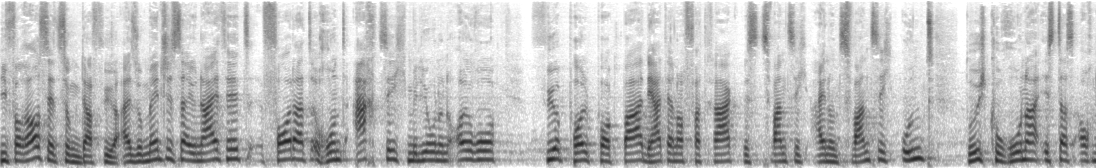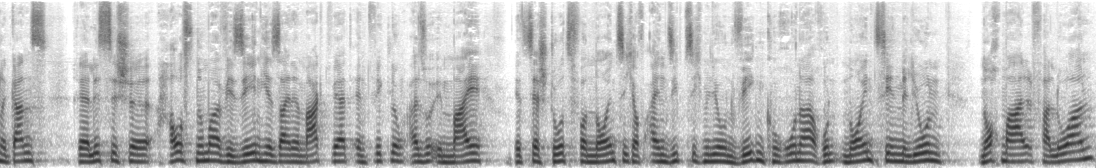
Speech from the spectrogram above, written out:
die Voraussetzungen dafür? Also Manchester United fordert rund 80 Millionen Euro für Paul Pogba. Der hat ja noch Vertrag bis 2021 und durch Corona ist das auch eine ganz realistische Hausnummer. Wir sehen hier seine Marktwertentwicklung. Also im Mai jetzt der Sturz von 90 auf 71 Millionen wegen Corona, rund 19 Millionen nochmal verloren.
